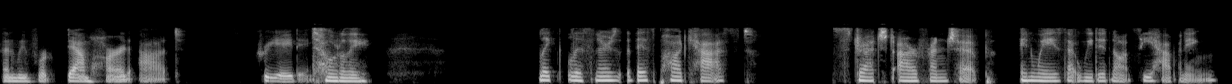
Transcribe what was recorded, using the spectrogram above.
and we've worked damn hard at creating. Totally. Like listeners, this podcast stretched our friendship in ways that we did not see happening.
